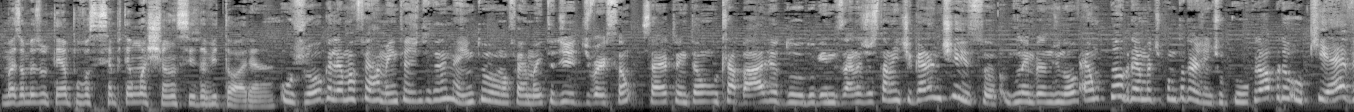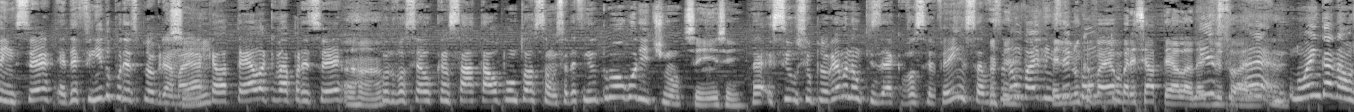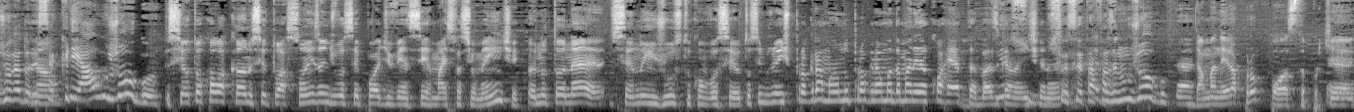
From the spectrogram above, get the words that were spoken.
mas ao mesmo tempo você sempre tem uma chance da vitória, né? O jogo ele é uma ferramenta de entretenimento, uma ferramenta de diversão, certo? Então o trabalho do, do game designer é justamente garantir isso. Lembrando de novo, é um programa de computador, gente. O, próprio o que é vencer é definido por esse programa. Sim. É aquela tela que vai aparecer uhum. quando você alcançar a tal pontuação. Isso é definido por um algoritmo. Sim, sim. É, se, se, o programa não quiser que você vença, você não vai vencer. Ele nunca ponto. vai aparecer a tela, né, isso, de vitória. É, não é enganar o jogador, não. isso é criar o jogo. Se eu tô colocando situações onde você pode vencer mais facilmente, eu não tô, né, sendo injusto com você. Eu tô simplesmente programando o programa da maneira correta, basicamente, isso. né? Você, você tá fazendo um jogo. É. Da maneira proposta, porque é,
